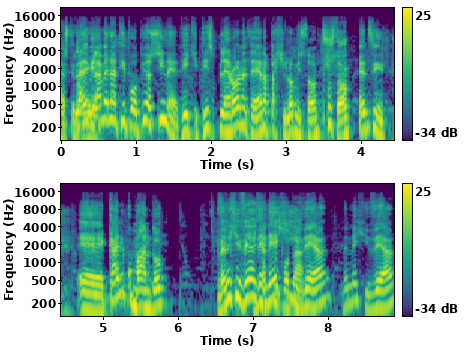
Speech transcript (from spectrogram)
αστυνομία. Δηλαδή, μιλάμε έναν τύπο ο οποίος είναι διοικητής, πληρώνεται ένα παχυλό μισθό. Σωστό. Έτσι. Ε, κάνει κουμάντο. Δεν έχει ιδέα δεν για έχει τίποτα. ιδέα. Δεν έχει ιδέα.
